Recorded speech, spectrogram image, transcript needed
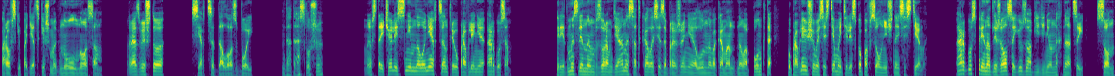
Паровский по-детски шмыгнул носом. «Разве что...» Сердце дало сбой. «Да-да, слушаю». «Мы встречались с ним на Луне в центре управления Аргусом». Перед мысленным взором Дианы соткалось изображение лунного командного пункта, управляющего системой телескопов Солнечной системы. Аргус принадлежал Союзу Объединенных Наций, СОН,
